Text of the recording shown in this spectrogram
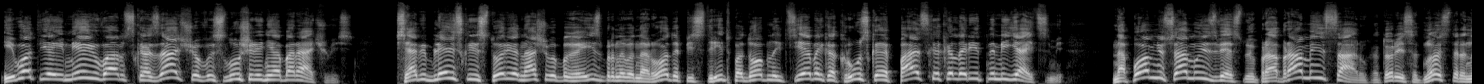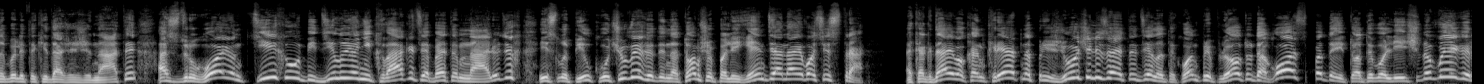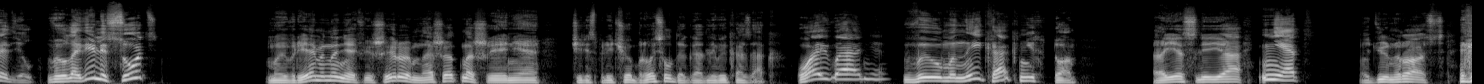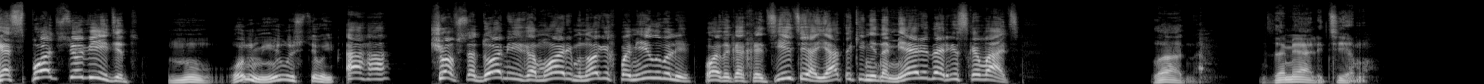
И вот я имею вам сказать, что вы слушали, не оборачиваясь. Вся библейская история нашего богоизбранного народа пестрит подобной темой, как русская Пасха колоритными яйцами — Напомню самую известную про Абрама и Сару, которые с одной стороны были таки даже женаты, а с другой он тихо убедил ее не квакать об этом на людях и слупил кучу выгоды на том, что по легенде она его сестра. А когда его конкретно прижучили за это дело, так он приплел туда Господа, и тот его лично выгородил. Вы уловили суть? «Мы временно не афишируем наши отношения», — через плечо бросил догадливый казак. «Ой, Ваня, вы умны, как никто». А если я... Нет. Один раз. Господь все видит. Ну, он милостивый. Ага. Что, в Содоме и Гаморе многих помиловали? Ой, вы как хотите, а я таки не намерена рисковать. Ладно, замяли тему.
